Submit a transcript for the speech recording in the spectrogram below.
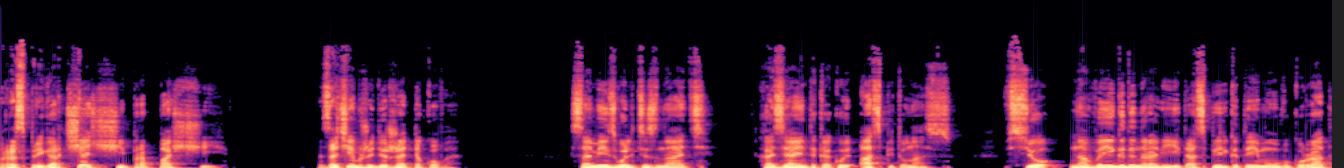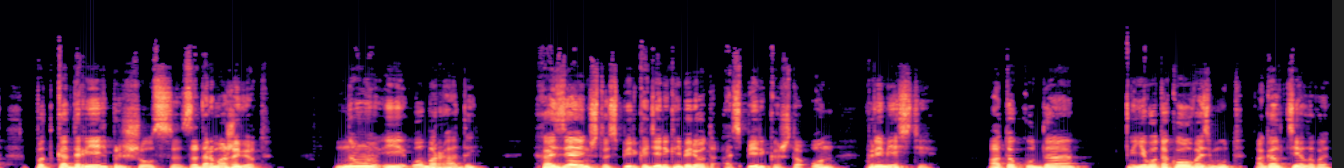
распригорчащий пропащий. Зачем же держать такого? Сами изволите знать, хозяин-то какой аспид у нас. Все на выгоды норовит, а спирка-то ему в аккурат под кадрель пришелся, задарма живет. Ну и оба рады. Хозяин, что спирка денег не берет, а спирка, что он при месте. А то куда его такого возьмут, оголтелого?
